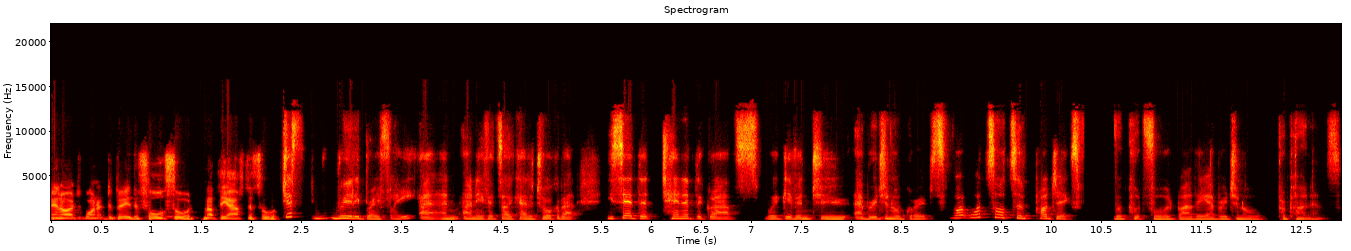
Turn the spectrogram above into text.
and I'd want it to be the forethought, not the afterthought. Just really briefly, and only if it's okay to talk about, you said that 10 of the grants were given to Aboriginal groups. What, what sorts of projects were put forward by the Aboriginal proponents?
